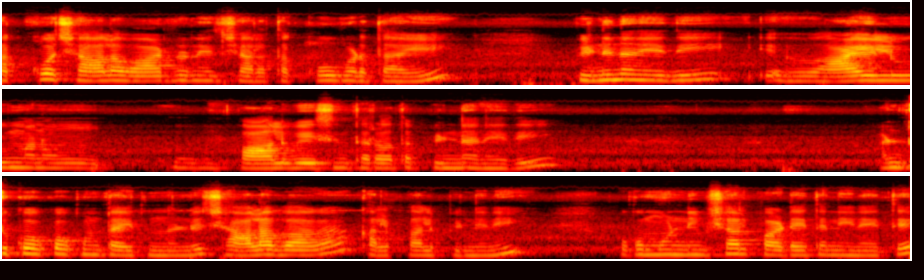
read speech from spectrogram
తక్కువ చాలా వాటర్ అనేది చాలా తక్కువ పడతాయి. పిండిని అనేది ఆయిల్ మనం పాలు వేసిన తర్వాత పిండి అనేది అంటుకోకోకుండా అవుతుందండి చాలా బాగా కలపాలి పిండిని. ఒక మూడు నిమిషాల పాటు అయితే నేనైతే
